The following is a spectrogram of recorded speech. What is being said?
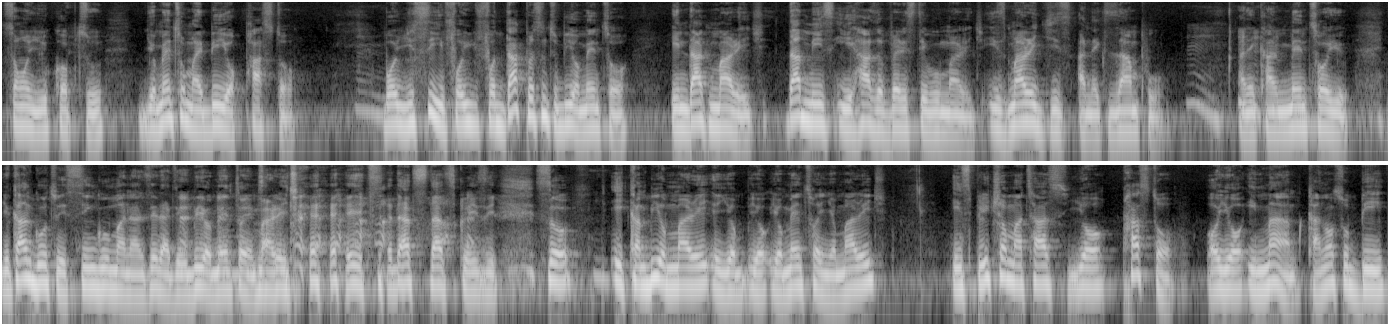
someone you look up to. Your mentor might be your pastor. Hmm. But you see, for, for that person to be your mentor in that marriage, that means he has a very stable marriage. His marriage is an example hmm. and he can mentor you. You can't go to a single man and say that he'll be your mentor in marriage. that's, that's crazy. So it can be your, marriage, your, your, your mentor in your marriage. In spiritual matters, your pastor or your imam can also be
